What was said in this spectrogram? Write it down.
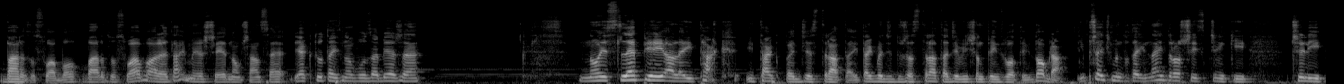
bardzo słabo, bardzo słabo, ale dajmy jeszcze jedną szansę, jak tutaj znowu zabierze, no jest lepiej, ale i tak, i tak będzie strata, i tak będzie duża strata, 95 zł. Dobra, i przejdźmy do tej najdroższej skrzynki, czyli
